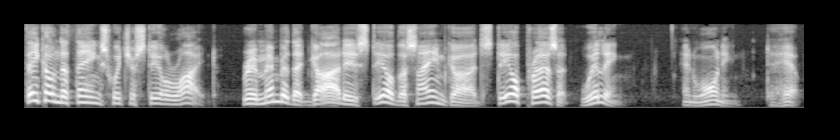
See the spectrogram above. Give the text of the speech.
Think on the things which are still right. Remember that God is still the same God, still present, willing, and wanting to help.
